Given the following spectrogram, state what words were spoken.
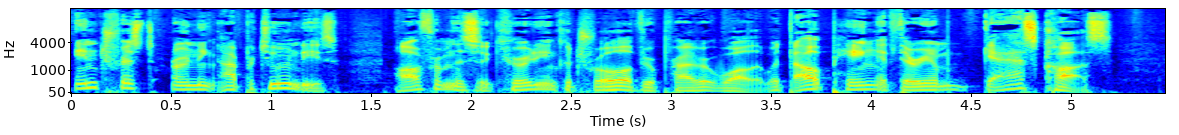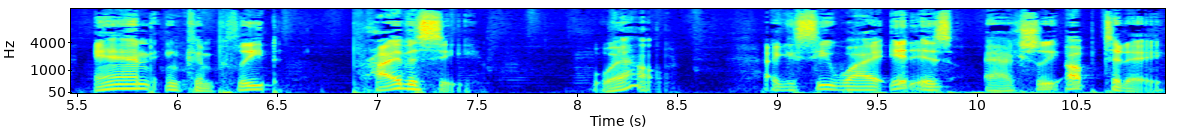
interest earning opportunities, all from the security and control of your private wallet without paying Ethereum gas costs and in complete privacy. Well, I can see why it is actually up today.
